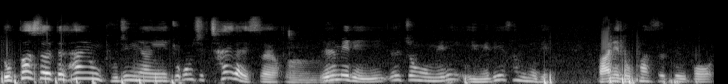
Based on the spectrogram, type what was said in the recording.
높았을 때 사용 도직량이 조금씩 차이가 있어요. 음, 1mm, 1.5mm, 2mm, 3mm. 많이 높았을 때 뭐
